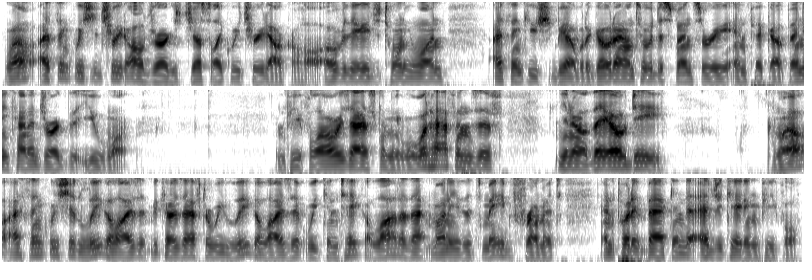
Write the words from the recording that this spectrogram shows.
Well, I think we should treat all drugs just like we treat alcohol. Over the age of 21, I think you should be able to go down to a dispensary and pick up any kind of drug that you want. And people are always asking me, well, what happens if, you know, they OD? Well, I think we should legalize it because after we legalize it, we can take a lot of that money that's made from it and put it back into educating people,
